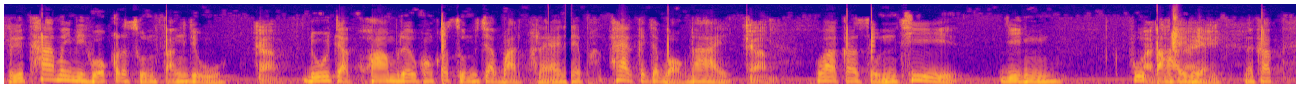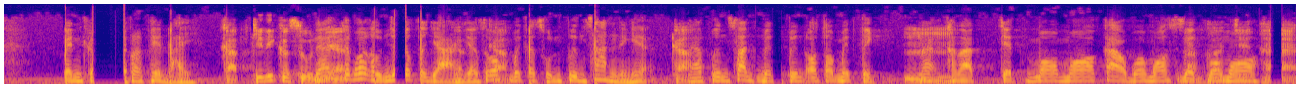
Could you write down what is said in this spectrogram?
หรือถ้าไม่มีหัวกระสุนฝังอยู่ครับดูจากความเร็วของกระสุนจากบาดแผลเนี่ยแพทย์ก็จะบอกได้ครับว่ากระสุนที่ยิงผู้ตายเนี่ยบาดแผลนะครับเป็นกระสุนประเภทใดครับทีนี้กระสุนนะเนี่ยเฉพาะกระสุนยกตัวอย่างอย่างเช่นครัว่าบเป็นกระสุนปืนสั้นอย่างเงี้ยครับนะปืนสั้นเป็นปืนออโตเมติกอืมนะขนาด 7 มม 9 มม 11 มมฮะ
